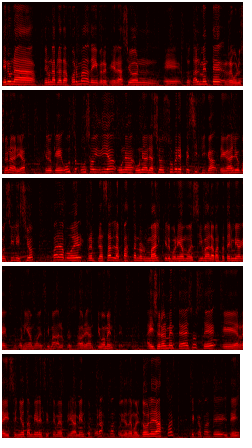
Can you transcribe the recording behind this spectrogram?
Tiene una, tiene una plataforma de refrigeración eh, totalmente revolucionaria, que lo que usa, usa hoy día una, una aleación súper específica de galio con silicio para poder reemplazar la pasta normal que le poníamos encima, la pasta térmica que poníamos encima a los procesadores antiguamente. Adicionalmente a eso se eh, rediseñó también el sistema de enfriamiento por aspas, hoy día tenemos el doble de aspas, que es capaz de, de-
